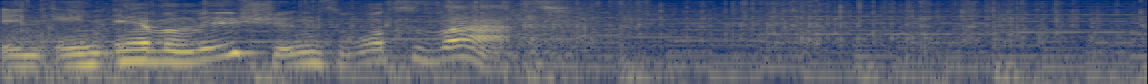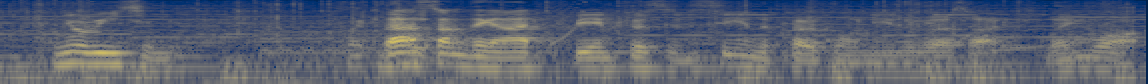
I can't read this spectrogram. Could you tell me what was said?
In in evolutions. What's that? You're eating. Like That's big- something I'd be interested to see in the Pokemon universe, actually. what?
